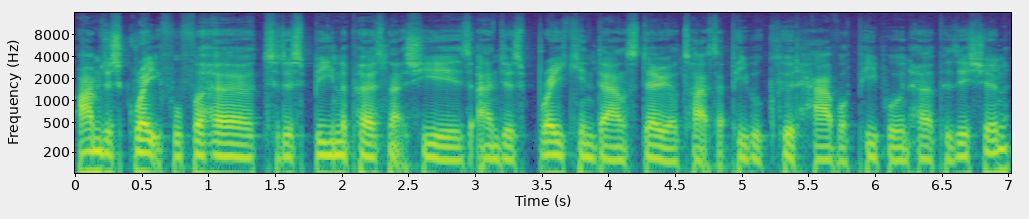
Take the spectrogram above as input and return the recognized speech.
I'm just grateful for her to just being the person that she is and just breaking down stereotypes that people could have of people in her position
